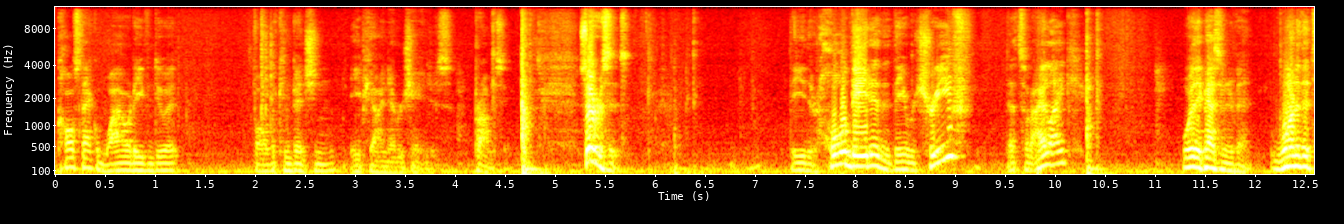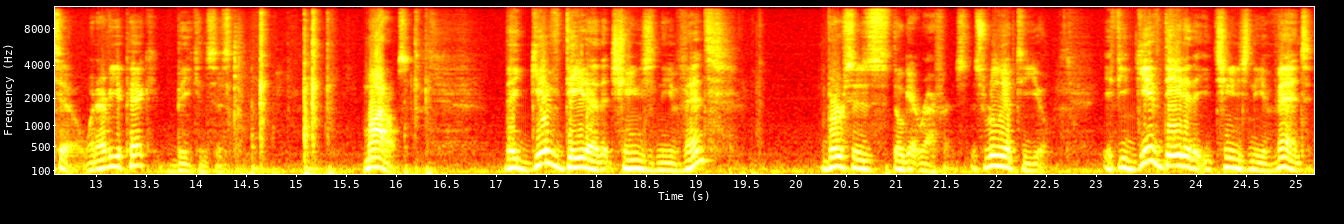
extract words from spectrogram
call stack. Why would I even do it? Follow the convention. API never changes. Promising. Services. They either hold data that they retrieve. That's what I like. Or they pass an event. One of the two. Whatever you pick, be consistent. Models. They give data that changed in the event versus they'll get referenced. It's really up to you. If you give data that you changed in the event,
